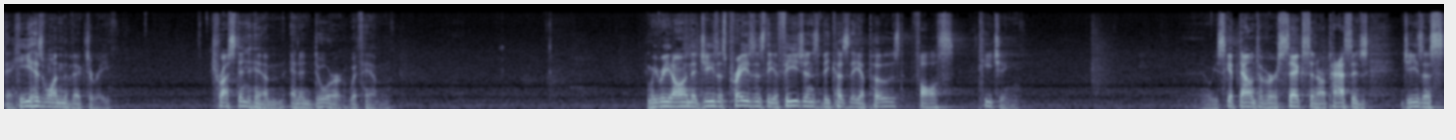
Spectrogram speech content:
that he has won the victory. Trust in him and endure with him. And we read on that Jesus praises the Ephesians because they opposed false teaching. We skip down to verse 6 in our passage. Jesus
